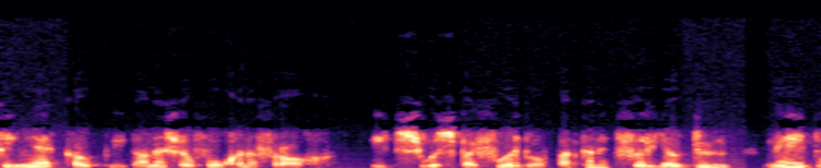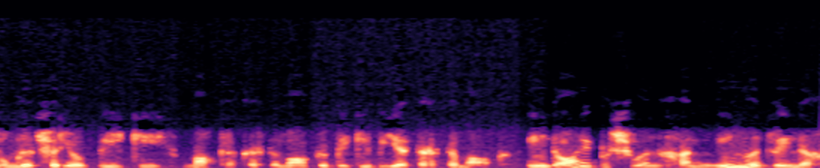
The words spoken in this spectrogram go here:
sê nee, ek cope nie, dan is jou volgende vraag: iets soos byvoorbeeld, wat kan ek vir jou doen net om dit vir jou bietjie makliker te maak, 'n bietjie beter te maak? En daardie persoon gaan nie noodwendig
